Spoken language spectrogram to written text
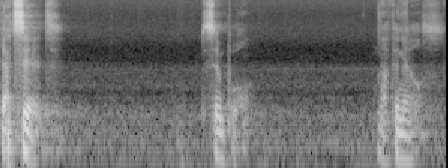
That's it. Simple. Nothing else.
